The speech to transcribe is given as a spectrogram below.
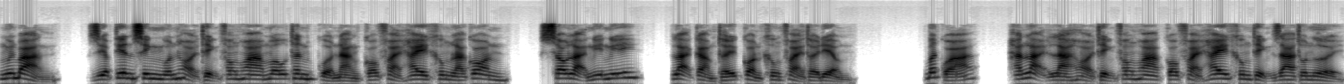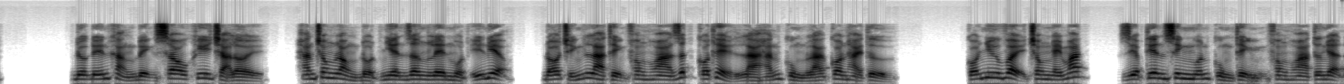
Nguyên bản, Diệp Tiên Sinh muốn hỏi Thịnh Phong Hoa mẫu thân của nàng có phải hay không lá con, sau lại nghĩ nghĩ, lại cảm thấy còn không phải thời điểm. Bất quá, hắn lại là hỏi Thịnh Phong Hoa có phải hay không thịnh ra thôn người. Được đến khẳng định sau khi trả lời, hắn trong lòng đột nhiên dâng lên một ý niệm, đó chính là Thịnh Phong Hoa rất có thể là hắn cùng lá con hải tử. Có như vậy trong nháy mắt, Diệp Tiên Sinh muốn cùng Thịnh Phong Hoa tương nhận.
